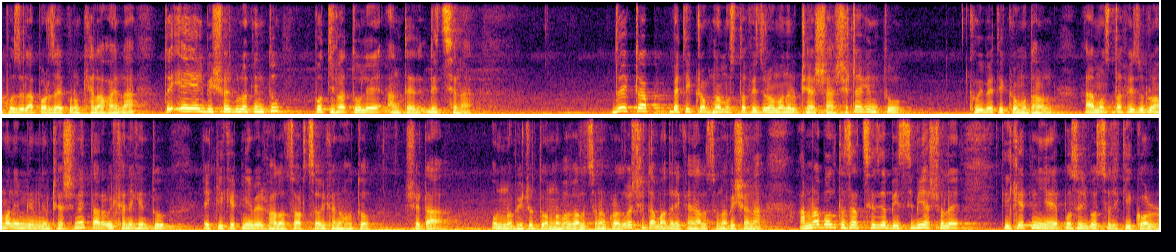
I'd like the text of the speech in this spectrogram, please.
উপজেলা পর্যায়ে কোনো খেলা হয় না, তো এই এই বিষয়গুলো কিন্তু প্রতিভা তুলে আনতে দিচ্ছে না। দু একটা ব্যতিক্রম মুস্তাফিজুর রহমানের উঠে আসা, সেটা কিন্তু খুবই ব্যতিক্রম উদাহরণ। আর মুস্তাফিজুর রহমান এমনি এমনি উঠে আসেনি, তার ওইখানে কিন্তু এই ক্রিকেট নিয়ে বেশ ভালো চর্চা ওইখানে হতো। সেটা অন্য ভিডিওতে অন্যভাবে আলোচনা করা যাবে, সেটা আমাদের এখানে আলোচনা বিষয় না। আমরা বলতে চাচ্ছি যে বিসিবি আসলে ক্রিকেট নিয়ে পঁচিশ বছরে কী করল?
